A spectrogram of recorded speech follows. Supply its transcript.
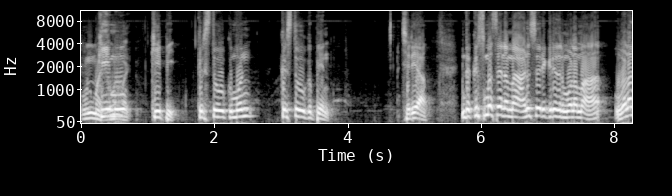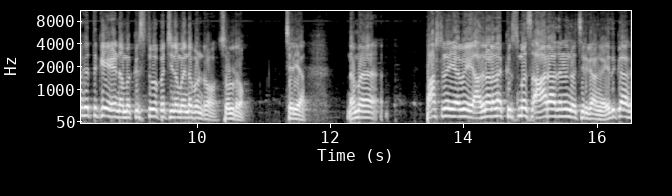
உண்மை கிமு கிபி. கிறிஸ்துவுக்கு முன் கிறிஸ்துவுக்கு பின். சரியா? இந்த கிறிஸ்மஸை நம்ம அனுசரிக்கிறது மூலமா உலகத்துக்கே நம்ம கிறிஸ்துவை பற்றி நம்ம என்ன பண்றோம்? சொல்றோம். சரியா? நம்ம பாஸ்டர் ஐயாவே அதனால தான் கிறிஸ்மஸ் ஆராதனைன்னு வச்சிருக்காங்க. எதுக்காக?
